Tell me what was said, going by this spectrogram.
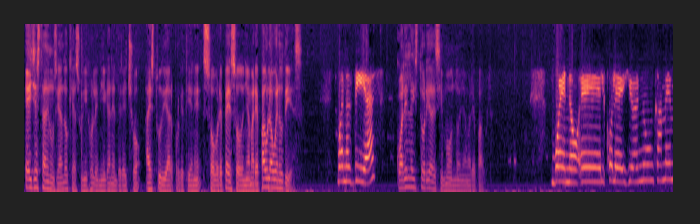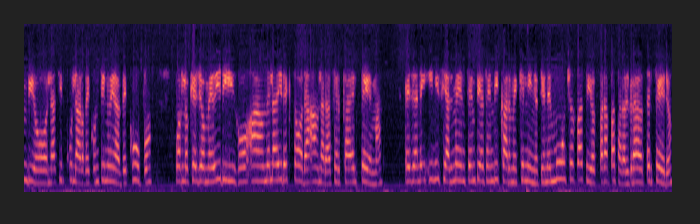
Ella está denunciando que a su hijo le niegan el derecho a estudiar porque tiene sobrepeso. Doña María Paula, buenos días. Buenos días. ¿Cuál es la historia de Simón, doña María Paula? Bueno, el colegio nunca me envió la circular de continuidad de cupo, por lo que yo me dirijo a donde la directora a hablar acerca del tema. Ella inicialmente empieza a indicarme que el niño tiene muchos vacíos para pasar al grado tercero,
